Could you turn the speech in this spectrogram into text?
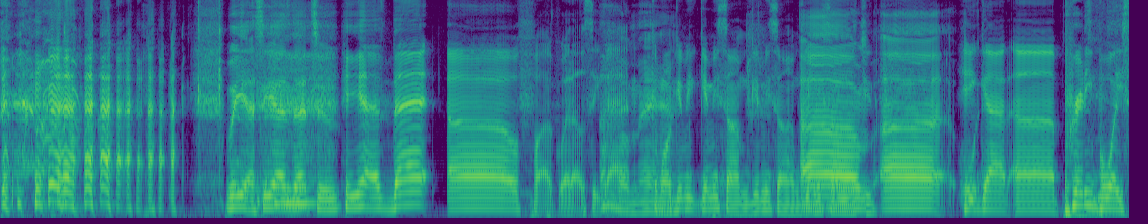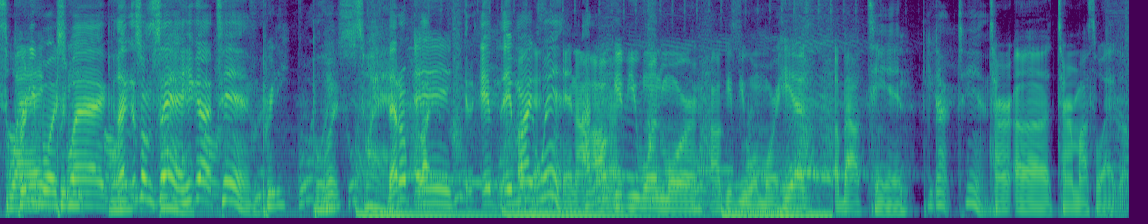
But yes, he has that too. he has that. Oh fuck, what else he got? Oh, man. Come on, give me, give me some, give me some, give me some. Um uh he got uh, pretty boy swag. Pretty Boy Swag. Like that's what I'm saying. He got 10. Pretty boy Boy swag. That'll Hey. like, it, it might Okay, win. And I'll, I'll give you one more. I'll give you one more. He has about ten. He got 10. Turn uh, turn my swag on.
